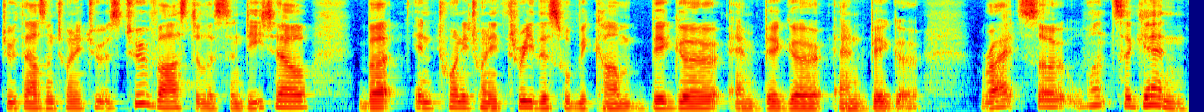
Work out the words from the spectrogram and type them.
2022 is too vast to list in detail, but in 2023 this will become bigger and bigger and bigger, right? So once again,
